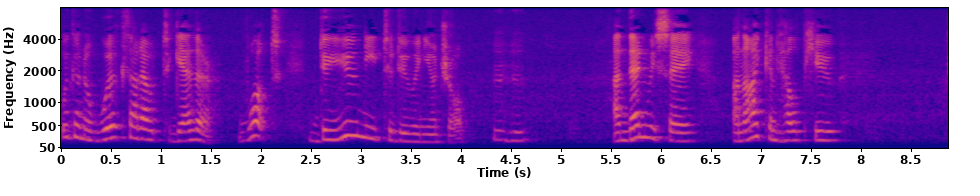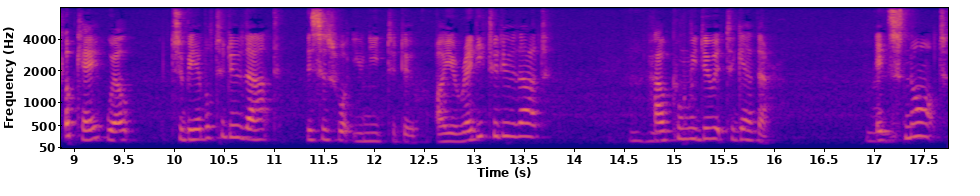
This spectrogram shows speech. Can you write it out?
We're going to work that out together. What do you need to do in your job?" Mm-hmm. And then we say, "And I can help you." Okay, well, to be able to do that, this is what you need to do. Are you ready to do that? Mm-hmm. How can we do it together? Right. It's not,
